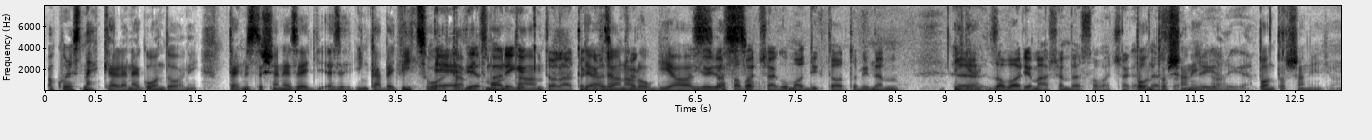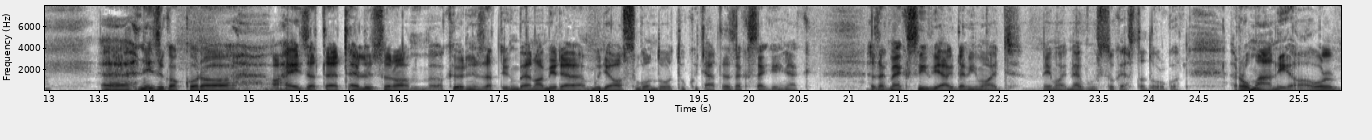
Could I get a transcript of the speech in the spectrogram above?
akkor ezt meg kellene gondolni. Természetesen ez egy, ez egy inkább egy vicc volt, de amit mondtam, de az analógia az... Igen, az a szabadságom addig tart, ami nem igen. zavarja más ember szabadságát. Pontosan persze. így igen, van. Igen. Pontosan így van. Nézzük akkor a, a helyzetet először a, a környezetünkben, amire ugye azt gondoltuk, hogy hát ezek szegények, ezek megszívják, de mi majd mi majd megúsztuk ezt a dolgot. Románia, ahol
